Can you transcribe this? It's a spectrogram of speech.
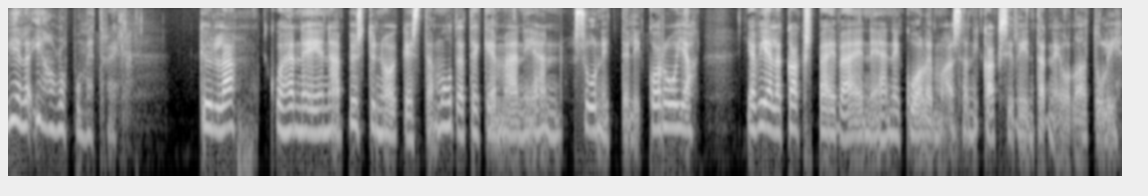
vielä ihan loppumetreillä. Kyllä, kun hän ei enää pystynyt oikeastaan muuta tekemään, niin hän suunnitteli koruja. Ja vielä kaksi päivää ennen hänen kuolemaansa, niin kaksi rintaneulaa tuli,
